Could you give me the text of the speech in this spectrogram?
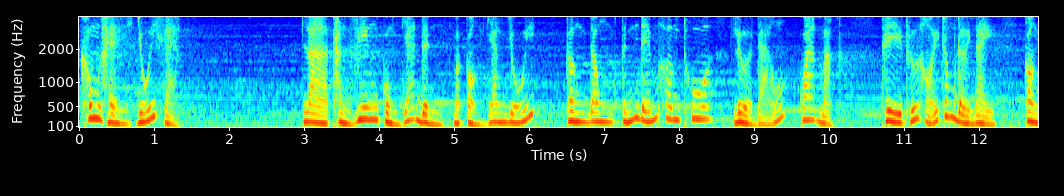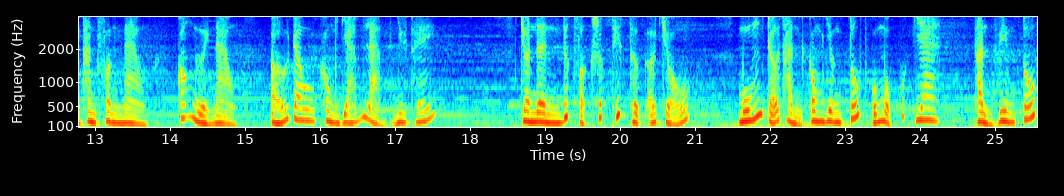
không hề dối gạt. Là thành viên cùng gia đình mà còn gian dối, cân đông tính đếm hơn thua, lừa đảo, qua mặt, thì thử hỏi trong đời này còn thành phần nào, có người nào, ở đâu không dám làm như thế? Cho nên đức phật rất thiết thực ở chỗ muốn trở thành công dân tốt của một quốc gia, thành viên tốt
